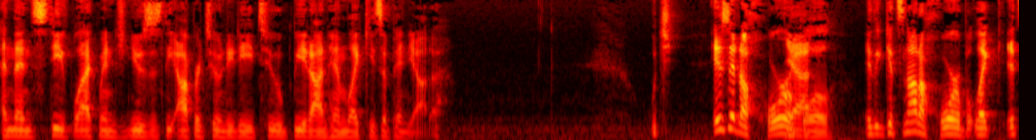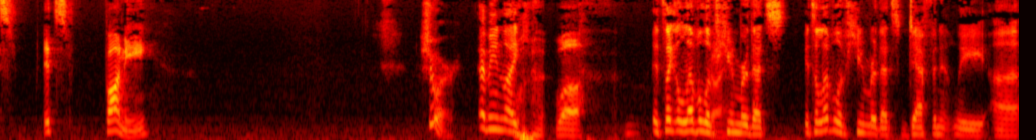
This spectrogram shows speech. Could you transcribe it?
and then Steve Blackman uses the opportunity to beat on him like he's a pinata. Which isn't a horrible. Yeah. It, it's not a horrible. Like it's it's funny. Sure. I mean, like, well, it's like a level of humor that's it's a level of humor that's definitely uh,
